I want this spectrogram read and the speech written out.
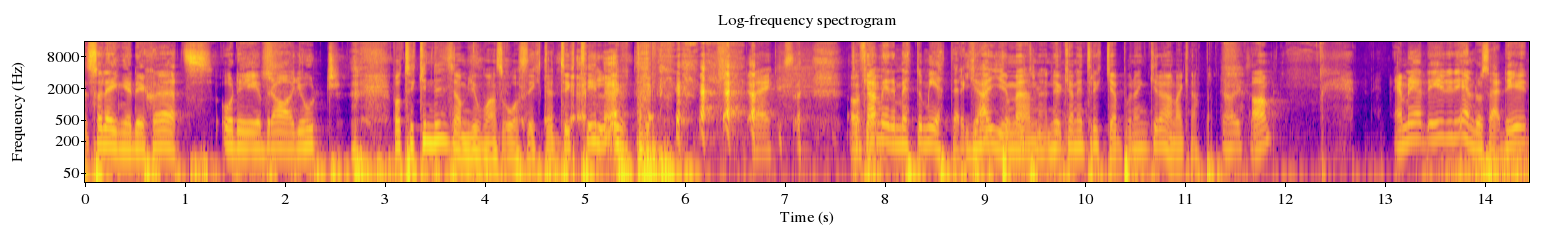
Så länge det sköts och det är bra gjort. Vad tycker ni om Johans åsikter? Tyck till utan... Nej. Ta Okej. fram er metometer. Jajamän, nu kan ni trycka på den gröna knappen. Ja, exakt. Ja. Nej men det är ändå så här. Det är,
